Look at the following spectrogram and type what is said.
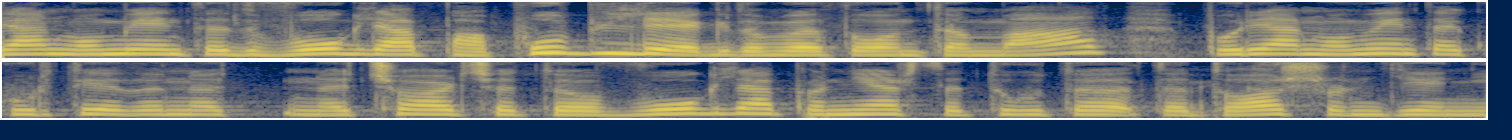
Janë momente të vogla pa publik, do me thonë të madhë, por janë momente kur ti edhe në qarqe të vogla për njerëz të tu të dashur ndjen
